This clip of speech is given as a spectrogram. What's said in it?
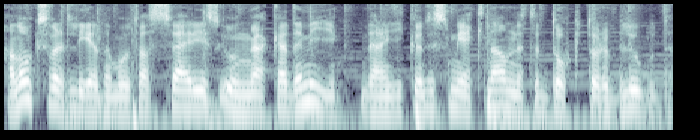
Han har också varit ledamot av Sveriges Unga Akademi där han gick under smeknamnet Doktor Blod.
